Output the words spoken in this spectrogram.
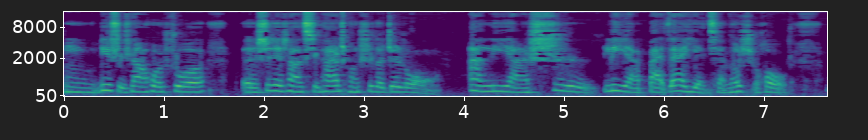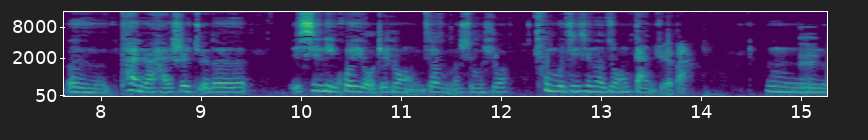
嗯，历史上或者说呃，世界上其他城市的这种案例啊、事例啊摆在眼前的时候，嗯，看着还是觉得心里会有这种叫怎么什么说触目惊心的这种感觉吧。嗯，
